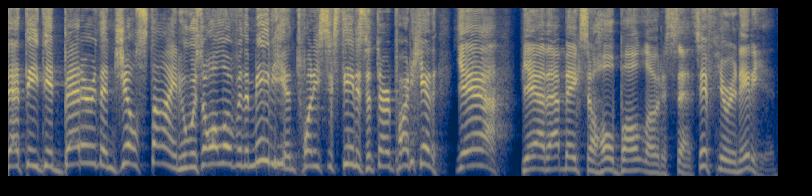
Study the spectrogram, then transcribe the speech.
that they did better than Jill Stein, who was all over the media in 2016 as a third party candidate. Yeah, yeah, that makes a whole boatload of sense if you're an idiot.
